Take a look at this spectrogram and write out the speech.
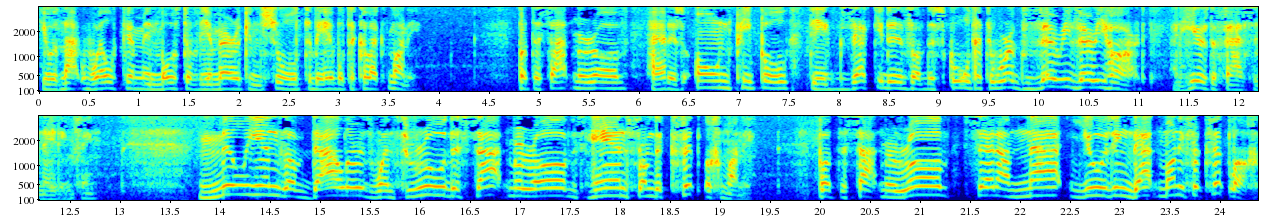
he was not welcome in most of the American shuls to be able to collect money. But the Satmar Rav had his own people, the executives of the school had to work very, very hard. And here's the fascinating thing. Millions of dollars went through the Satmar Rav's hands from the Kvitlach money. But the Satmar Rav said, I'm not using that money for Kvitlach.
